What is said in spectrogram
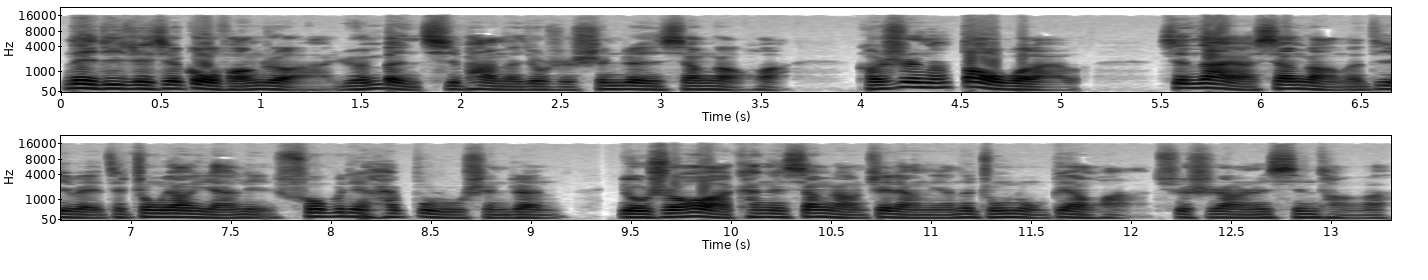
内地这些购房者啊，原本期盼的就是深圳香港化，可是呢，倒过来了。现在啊，香港的地位在中央眼里，说不定还不如深圳。有时候啊，看看香港这两年的种种变化，确实让人心疼啊。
